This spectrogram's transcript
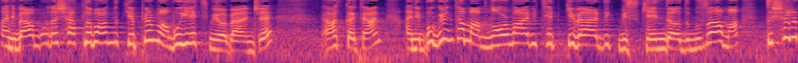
Hani ben burada şaklabanlık yapıyorum ama bu yetmiyor bence. Hakikaten hani bugün tamam normal bir tepki verdik biz kendi adımıza ama dışarı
